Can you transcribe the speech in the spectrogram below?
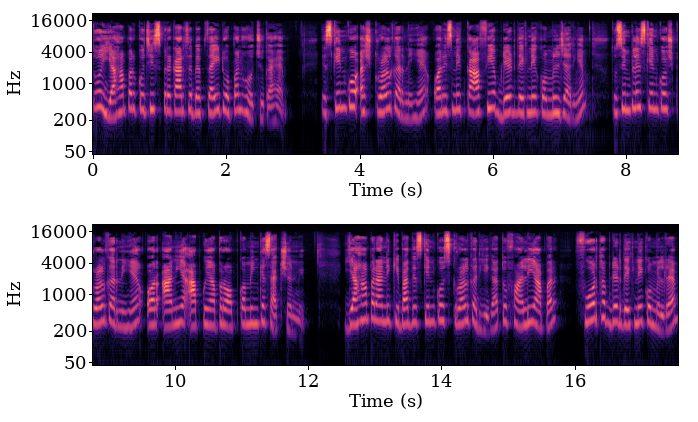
तो यहाँ पर कुछ इस प्रकार से वेबसाइट ओपन हो चुका है। स्क्रीन को स्क्रॉल करनी है और इसमें काफ़ी अपडेट देखने को मिल जा रही है। तो सिंपली स्क्रीन को स्क्रॉल करनी है और आनी है आपको यहाँ पर अपकमिंग के सेक्शन में। यहाँ पर आने के बाद स्क्रीन को स्क्रॉल करिएगा तो फाइनली यहाँ पर फोर्थ अपडेट देखने को मिल रहा है।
